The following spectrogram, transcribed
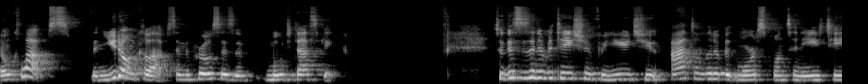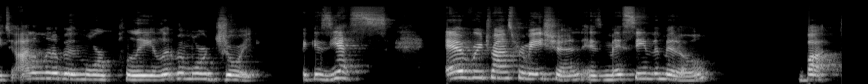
don't collapse. Then you don't collapse in the process of multitasking. So this is an invitation for you to add a little bit more spontaneity, to add a little bit more play, a little bit more joy. Because yes, every transformation is messy in the middle, but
